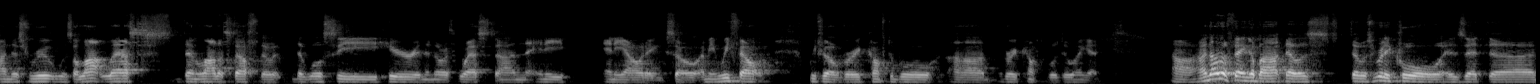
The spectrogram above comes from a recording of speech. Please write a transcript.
on this route was a lot less than a lot of stuff that, that we'll see here in the Northwest on any any outing. So I mean, we felt we felt very comfortable very comfortable doing it. Uh, another thing about that was that was really cool is that uh,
